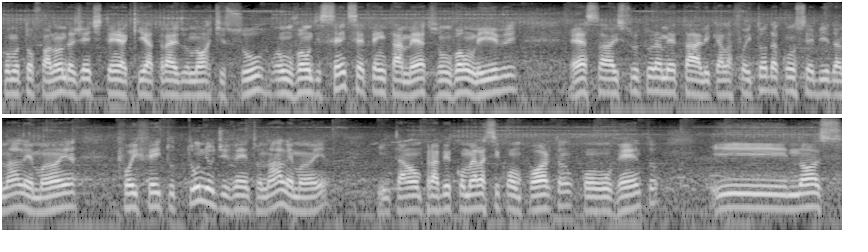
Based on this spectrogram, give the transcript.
Como eu estou falando, a gente tem aqui atrás do Norte e Sul um vão de 170 metros, um vão livre, essa estrutura metálica ela foi toda concebida na Alemanha, foi feito túnel de vento na Alemanha, então para ver como elas se comportam com o vento. E nós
